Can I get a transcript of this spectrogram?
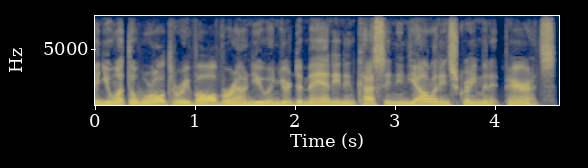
and you want the world to revolve around you and you're demanding and cussing and yelling and screaming at parents,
